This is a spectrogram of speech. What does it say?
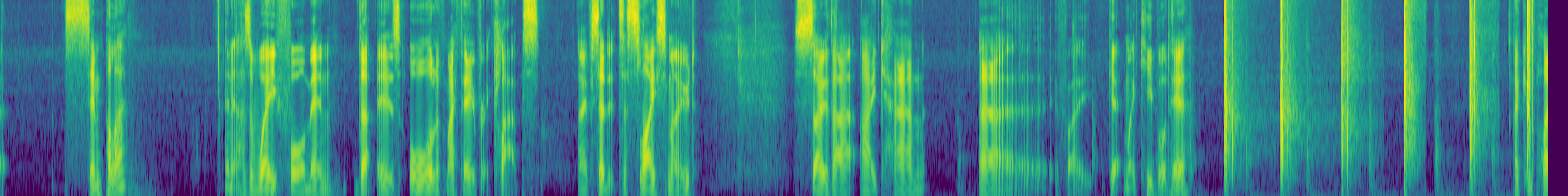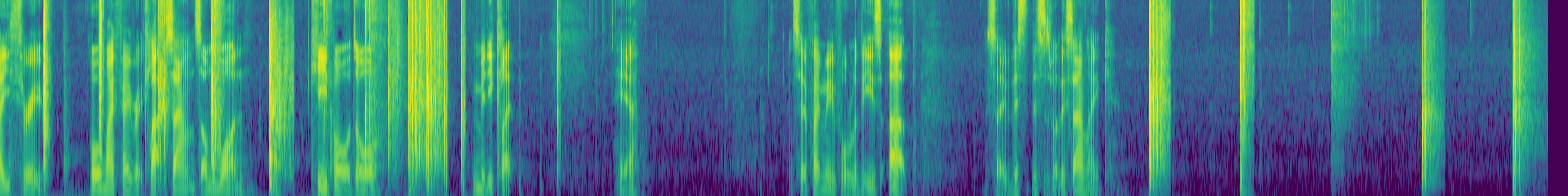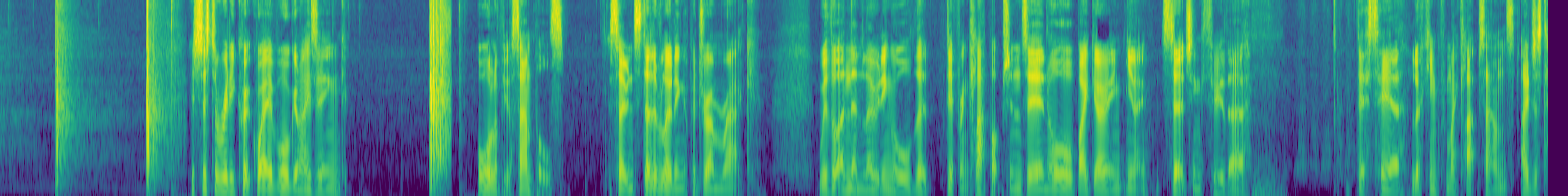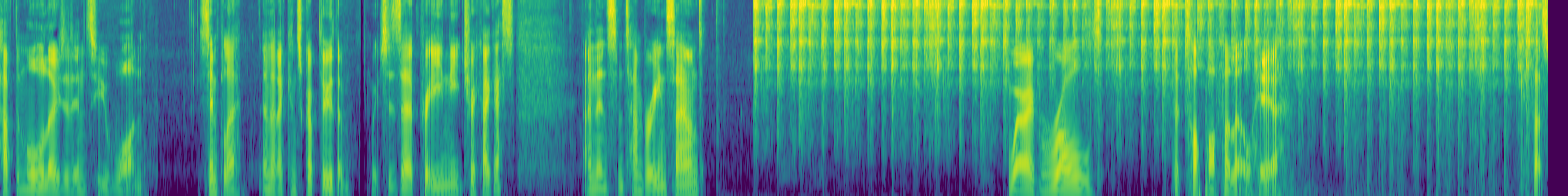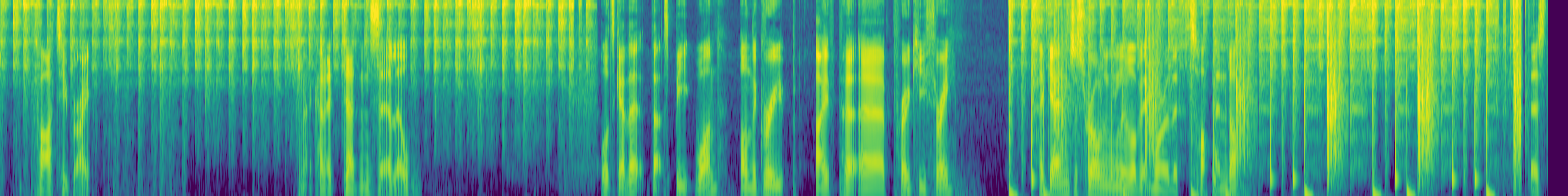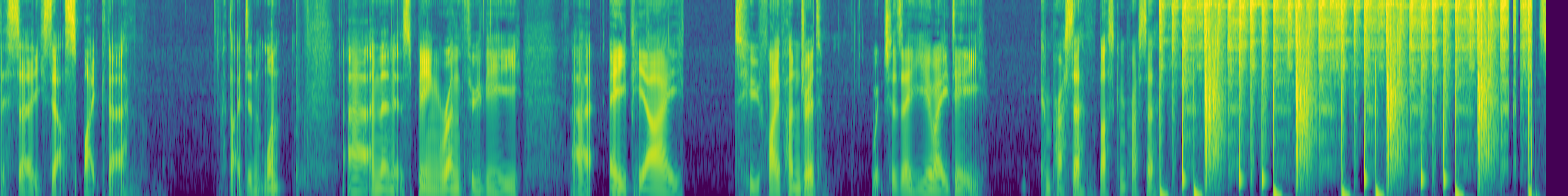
simpler and it has a waveform in that is all of my favorite claps. I've set it to slice mode so that I can, uh, if I get my keyboard here, I can play through all my favorite clap sounds on one keyboard or MIDI clip here. So if I move all of these up, so this this is what they sound like. It's just a really quick way of organizing all of your samples. So instead of loading up a drum rack with and then loading all the different clap options in, or by going, you know, searching through the this here, looking for my clap sounds, I just have them all loaded into one. Simpler, and then I can scrub through them, which is a pretty neat trick, I guess. And then some tambourine sound, where I've rolled the top off a little here far too bright. And that kind of deadens it a little. Altogether, that's beat one. On the group, I've put uh, Pro Q3. Again, just rolling a little bit more of the top end off. There's this, uh, you see that spike there that I didn't want. Uh, and then it's being run through the uh, API 2500, which is a UAD compressor, bus compressor.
